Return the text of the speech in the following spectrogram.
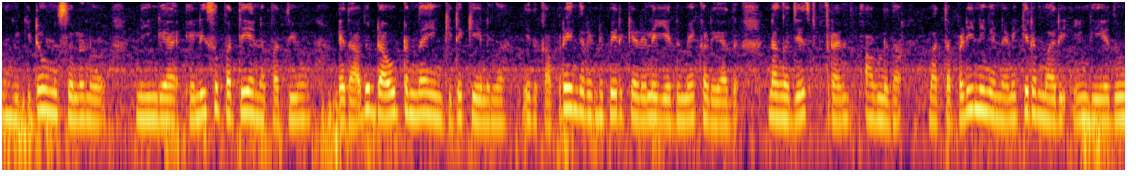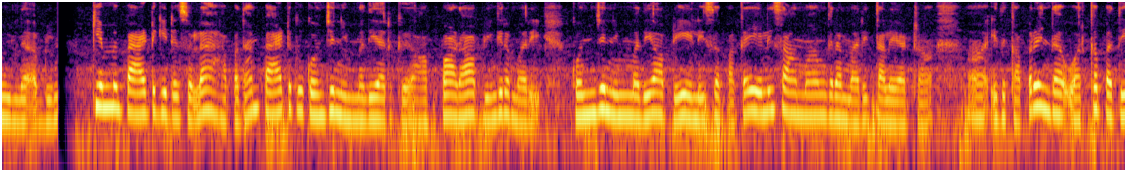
உங்ககிட்ட ஒன்று சொல்லணும். நீங்கள் எலிஸை பற்றி என்னை பற்றியும் ஏதாவது டவுட் இருந்தால் என்கிட்ட கேளுங்க. இதுக்கப்புறம் எங்கள் ரெண்டு பேருக்கு இடையில எதுவுமே கிடையாது. நாங்கள் ஜஸ்ட் ஃப்ரெண்ட்ஸ் அவ்வளோதான் மற்றபடி நீங்கள் நினைக்கிற மாதிரி இங்கே எதுவும் இல்லை அப்படின்னு கிம் பேட்டுக்கிட்ட சொல்ல அப்போ தான் பேட்டுக்கு கொஞ்சம் நிம்மதியாக இருக்குது அப்பாடா அப்படிங்கிற மாதிரி. கொஞ்சம் நிம்மதியாக அப்படியே எலிசா பார்க்க எலிசா ஆமாங்கிற மாதிரி தலையாட்டுறான். இதுக்கப்புறம் இந்த ஒர்க்கை பற்றி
